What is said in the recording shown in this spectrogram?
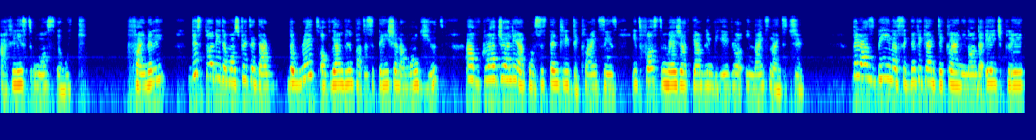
at least once a week. Finally, this study demonstrated that the rates of gambling participation among youth have gradually and consistently declined since it first measured gambling behavior in 1992. There has been a significant decline in underage play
